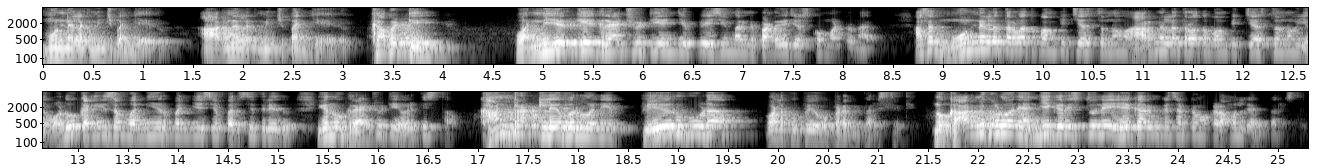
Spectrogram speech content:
మూడు నెలలకు మించి పనిచేయదు ఆరు నెలలకు మించి పనిచేయదు కాబట్టి వన్ ఇయర్కే గ్రాట్యుటీ అని చెప్పేసి మనని పండుగ చేసుకోమంటున్నారు. అసలు మూడు నెలల తర్వాత పంపించేస్తున్నాం ఆరు నెలల తర్వాత పంపించేస్తున్నాం ఎవడూ కనీసం వన్ ఇయర్ పనిచేసే పరిస్థితి లేదు. ఇక నువ్వు గ్రాట్యుటీ ఎవరికి ఇస్తావు? కాంట్రాక్ట్ లేబరు అనే పేరు కూడా వాళ్ళకు ఉపయోగపడని పరిస్థితి. నువ్వు కార్మికుడు అని అంగీకరిస్తూనే ఏ కార్మిక చట్టం అక్కడ అమలు కాని పరిస్థితి.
